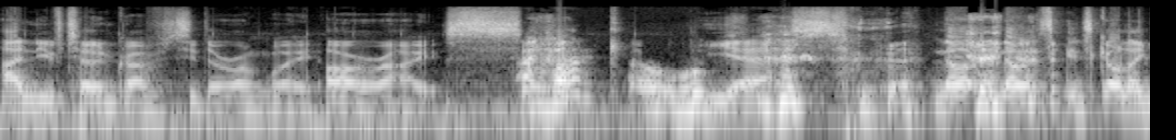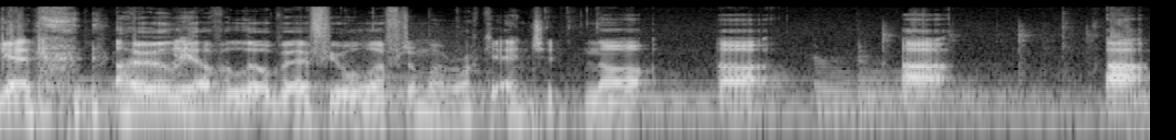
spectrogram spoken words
and you've turned gravity the wrong way. Alright. Sick. Oh, Yes. no, no, it's, it's gone again. I only have a little bit of fuel left on my rocket engine. No. Uh. Uh. Uh.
